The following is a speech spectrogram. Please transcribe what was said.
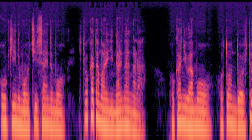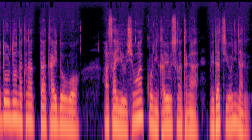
大きいのも小さいのも一塊になりながら他にはもうほとんど人通りのなくなった街道を朝夕小学校に通う姿が目立つようになる。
